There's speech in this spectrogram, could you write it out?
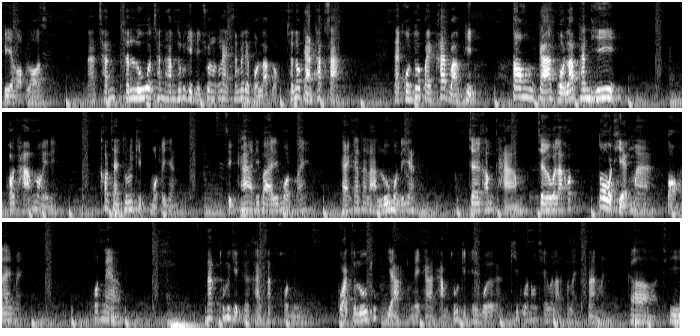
fear of loss นะฉันฉันรู้ว่าฉันทำธุรกิจในช่วงแรกๆฉันไม่ได้ผลลัพธ์หรอกฉันต้องการทักษะ แต่คนทั่วไปคาดหวังผิดต้องการผลลัพธ์ทันทีขอถามหน่อยนี่เข้าใจธุรกิจหมดหรือยัง สินค้าอธิบายได้หมดไหมแผนการตลาดรู้หมดหรือยัง เจอคำถาม เจอเวลาเขาโต้เถียงมาตอบได้ไหมโค้ชแนม นักธุรกิจเครือข่ายสักคนหนึ่งกว่าจะรู้ทุกอย่างในการทำธุรกิจให้ work อะคิดว่าต้องใช้เวลาเท่าไหร่นานไหมก็ที่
